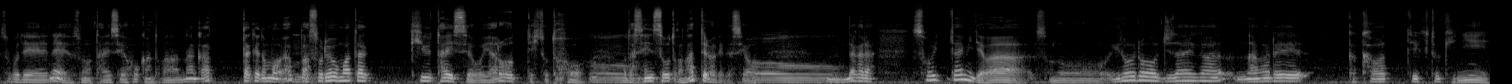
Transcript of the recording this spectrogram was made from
そこでねその体制補完とかなんかあったけどもやっぱそれをまた旧体制をやろうって人とうん。また戦争とかなってるわけですよ。うん。だからそういった意味ではそのいろいろ時代が流れが変わっていくときに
